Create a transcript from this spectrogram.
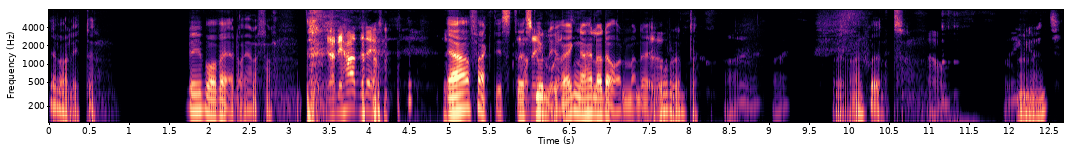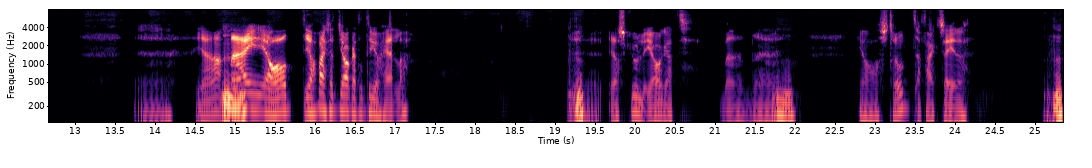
Det var lite... Det blev bra väder i alla fall. Ja, ni hade det. Ja, faktiskt. Ja, Det det är skulle ju skönt. regna hela dagen men det Ja. gjorde det inte. Ja, nej. Det var skönt. Ja, det är Mm. gött. Ja, Mm. nej, jag, jag har faktiskt inte jagat inte jag heller. Mm. Eh, jag skulle jagat, men eh, Mm. jag struntar faktiskt i det. Mhm.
